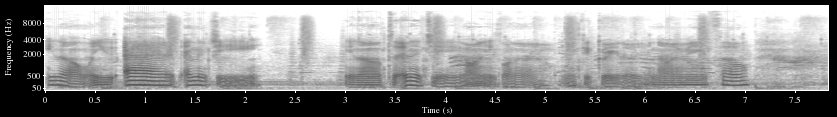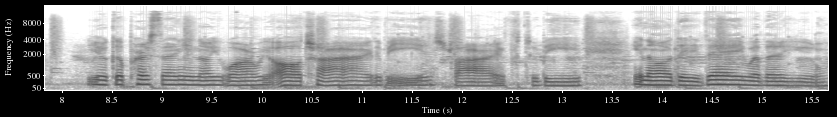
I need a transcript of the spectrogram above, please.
you know when you add energy you know to energy you're only gonna make it greater you know what i mean? So you're a good person you know you are. We all try to be and strive to be you know day to day whether you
